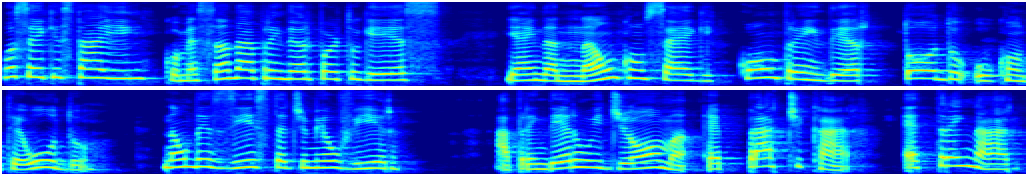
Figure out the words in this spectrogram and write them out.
Você que está aí começando a aprender português e ainda não consegue compreender todo o conteúdo, não desista de me ouvir. Aprender um idioma é praticar, é treinar.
